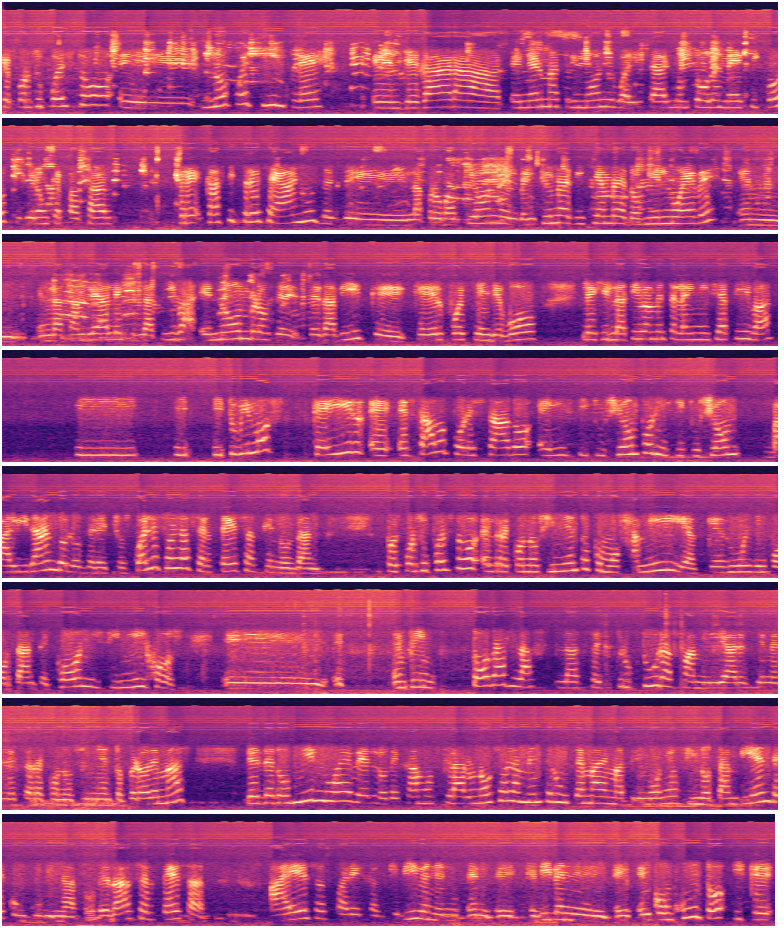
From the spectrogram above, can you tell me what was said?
que por supuesto eh, no fue simple el llegar a tener matrimonio igualitario en todo México, tuvieron que pasar casi 13 años desde la aprobación el 21 de diciembre de 2009 en, en la Asamblea Legislativa en hombros de, David, que, que él fue quien llevó legislativamente la iniciativa. Y, y, y tuvimos que ir eh, estado por estado e institución por institución validando los derechos. ¿Cuáles son las certezas que nos dan? Pues por supuesto el reconocimiento como familias, que es muy importante, con y sin hijos, eh, eh, en fin, todas las, las estructuras familiares tienen este reconocimiento, pero además desde 2009 lo dejamos claro, no solamente era un tema de matrimonio, sino también de concubinato, de dar certezas a esas parejas que viven en, eh, que viven en, conjunto y que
